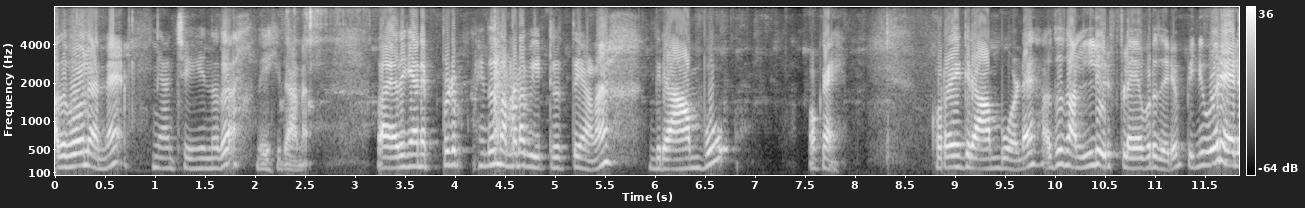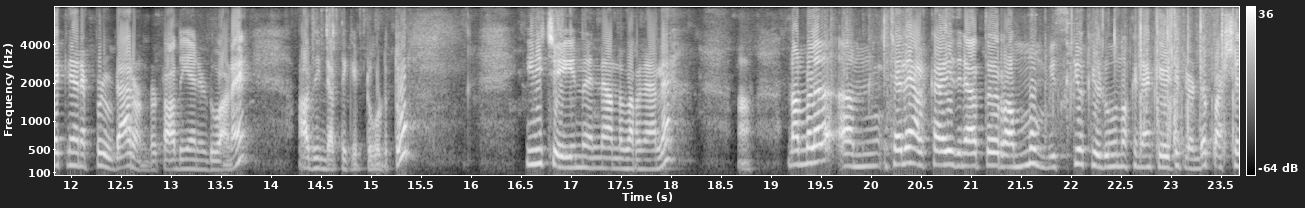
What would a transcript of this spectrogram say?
അതുപോലെ തന്നെ ഞാൻ ചെയ്യുന്നത് ഇതാണ്. അതായത് ഞാൻ എപ്പോഴും ഇത് നമ്മുടെ വീട്ടിലത്തെയാണ്. ഗ്രാമ്പു. ഓക്കെ. കുറേ ഗ്രാമ്പു ഉണ്ട്. അത് നല്ലൊരു ഫ്ലേവർ തരും. പിന്നെ ഒരു ഏലക്ക് ഞാൻ എപ്പോഴും ഇടാറുണ്ട് കേട്ടോ. അത് ഞാൻ ഇടുവാണേ. അതിന്റെ അകത്തേക്ക് ഇട്ട് കൊടുത്തു. ഇനി ചെയ്യുന്നത് എന്നാന്ന് പറഞ്ഞാൽ ആ. നമ്മൾ ചില ആൾക്കാർ ഇതിനകത്ത് റമ്മും വിസ്കിയും ഒക്കെ ഇടുമെന്നൊക്കെ ഞാൻ കേട്ടിട്ടുണ്ട്. പക്ഷെ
